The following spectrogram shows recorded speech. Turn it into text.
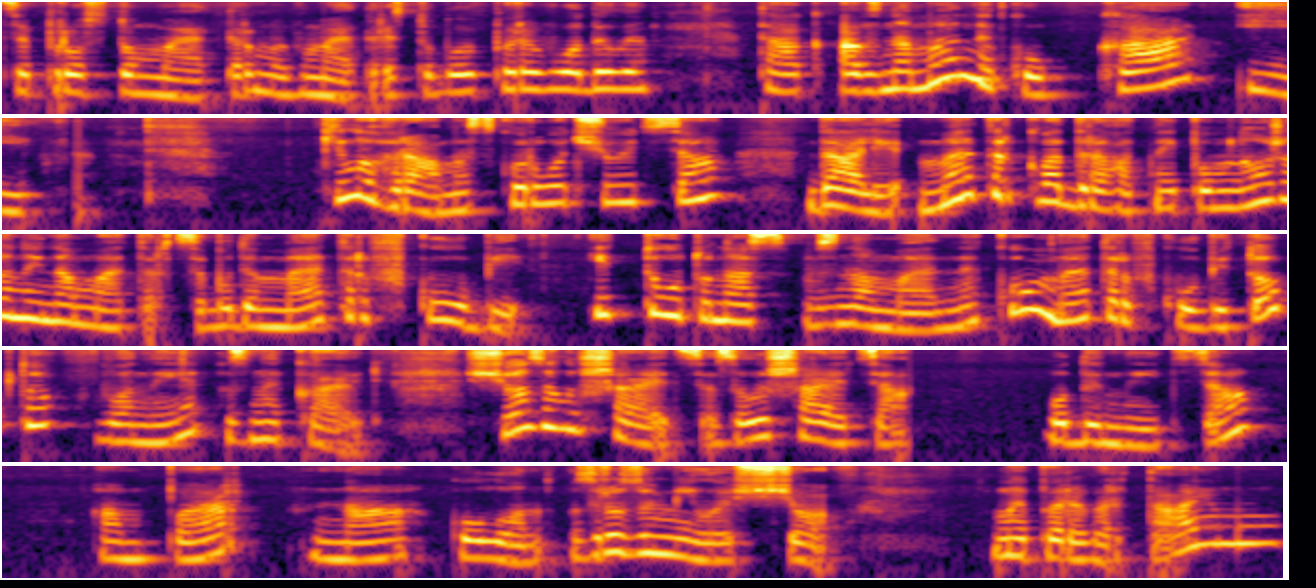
це просто метр, ми в метри з тобою переводили. Так, а в знаменнику КІ. Кілограми скорочуються. Далі метр квадратний помножений на метр. Це буде метр в кубі. І тут у нас в знаменнику метр в кубі, тобто вони зникають. Що залишається? Залишається одиниця ампер на кулон. Зрозуміло, що ми перевертаємо,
